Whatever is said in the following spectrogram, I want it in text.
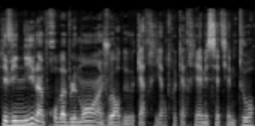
Devin Neal, hein, probablement un joueur de 4 entre 4e et 7e tour.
